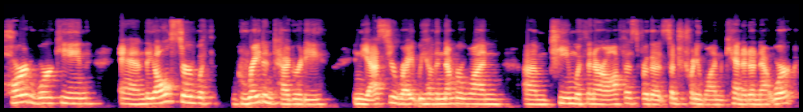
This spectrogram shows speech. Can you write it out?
hardworking, and they all serve with great integrity. And yes, you're right. We have the number one um, team within our office for the Century 21 Canada Network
